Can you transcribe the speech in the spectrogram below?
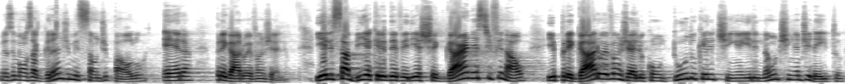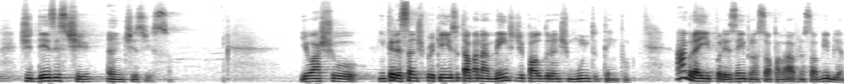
Meus irmãos, a grande missão de Paulo era pregar o Evangelho. E ele sabia que ele deveria chegar neste final e pregar o Evangelho com tudo que ele tinha, e ele não tinha direito de desistir antes disso. E eu acho interessante porque isso estava na mente de Paulo durante muito tempo. Abra aí, por exemplo, na sua palavra, na sua Bíblia,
